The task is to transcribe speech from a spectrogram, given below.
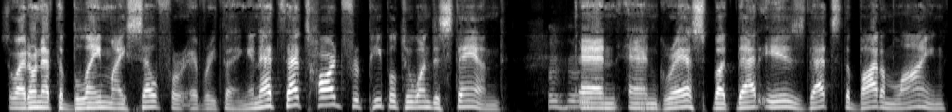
so I don't have to blame myself for everything. And that's that's hard for people to understand mm-hmm. and and grasp. But that is that's the bottom line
